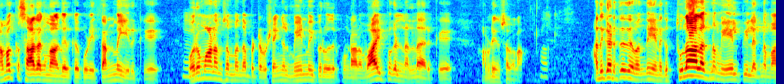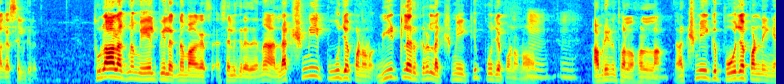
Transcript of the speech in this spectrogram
நமக்கு சாதகமாக இருக்கக்கூடிய தன்மை இருக்கு. வருமானம் சம்பந்தப்பட்ட விஷயங்கள் மேன்மை பெறுவதற்குண்டான வாய்ப்புகள் நல்லா இருக்கு. அப்படின்னு சொல்லலாம். ஓகே அதுக்கு அடுத்தது வந்து எனக்கு துலா லக்னம் ஏல்பி லக்னமாக செல்கிறது. துலா லக்னம் ஏல்பி லக்னமாக செ- செல்கிறதுன்னா லக்ஷ்மி பூஜை பண்ணணும். வீட்டில் இருக்கிற லக்ஷ்மிக்கு பூஜை பண்ணணும் அப்படின்னு சொல்ல சொல்லலாம். லக்ஷ்மிக்கு பூஜை பண்ணீங்க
